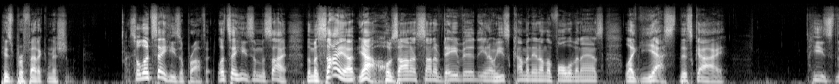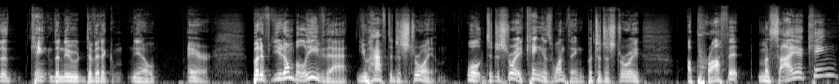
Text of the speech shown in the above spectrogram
his prophetic mission. So let's say he's a prophet. Let's say he's a Messiah. The Messiah, yeah, Hosanna, son of David, you know, he's coming in on the foal of an ass. Like, yes, this guy, he's the king, the new Davidic, you know, heir. But if you don't believe that, you have to destroy him. Well, to destroy a king is one thing, but to destroy a prophet, Messiah king,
